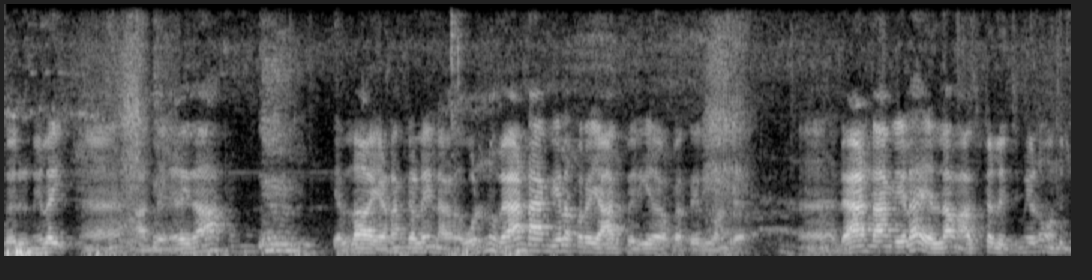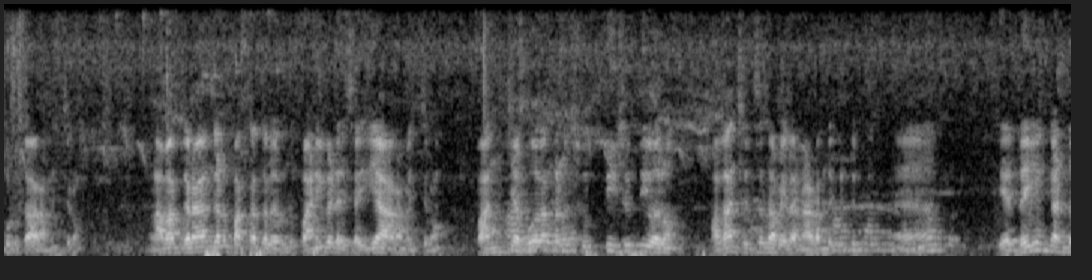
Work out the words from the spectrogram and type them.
பெருநிலை அந்த நிலை தான் எல்லா இடங்கள்லையும் நான் ஒன்றும் வேண்டாங்கையில் அப்புறம் யார் பெரியவங்க தெரிவாங்க? வேண்டாங்கையில் எல்லாம் அஷ்டலட்சுமிகளும் வந்து கொடுக்க ஆரம்பிச்சிடும் நவக்கிரகங்களும் பக்கத்தில் இருந்து பணிவிடை செய்ய ஆரம்பிச்சிடும் பஞ்சபூதங்களும் சுற்றி சுற்றி வரும். அதான் சித்த சபையில் நடந்துக்கிட்டு இருக்கு. எதையும் கண்டு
